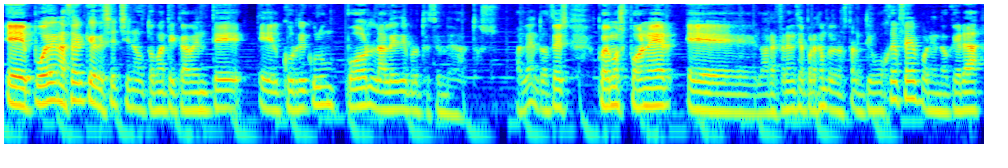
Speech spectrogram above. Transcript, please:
eh, pueden hacer que desechen automáticamente el currículum por la ley de protección de datos. Entonces podemos poner eh, la referencia, por ejemplo, de nuestro antiguo jefe, poniendo que era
